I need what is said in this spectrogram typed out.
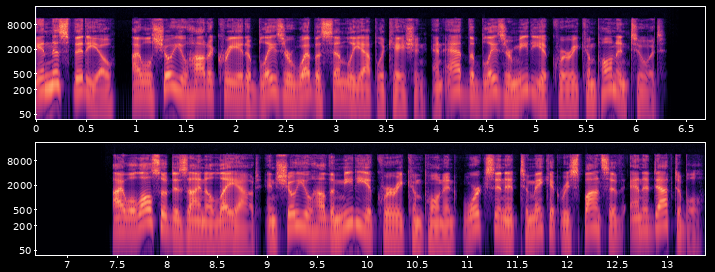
In this video, I will show you how to create a Blazor WebAssembly application and add the Blazor Media Query component to it. I will also design a layout and show you how the Media Query component works in it to make it responsive and adaptable.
